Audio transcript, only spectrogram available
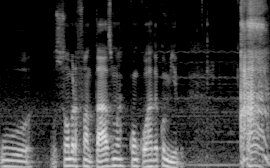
o, o Sombra Fantasma concorda comigo. Ah!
